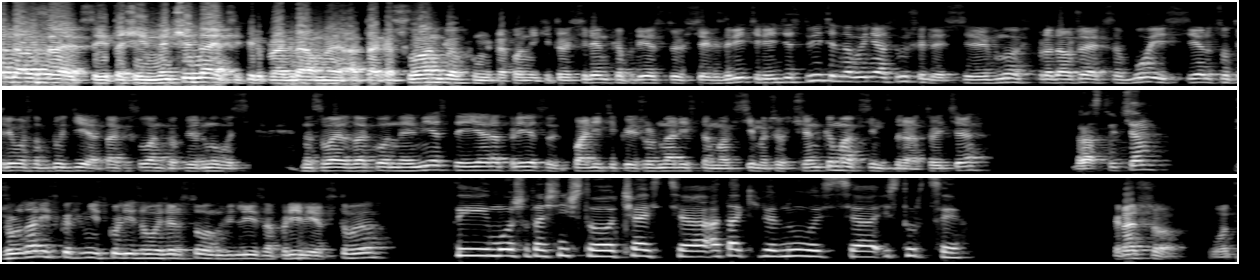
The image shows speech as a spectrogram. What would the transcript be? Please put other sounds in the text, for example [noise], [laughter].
Продолжается, и точнее начинается эфир программы «Атака с флангов». У микрофона Никита Василенко. Приветствую всех зрителей. И действительно, вы не ослышались. И вновь продолжается бой. Сердцу тревожно в груди. «Атака с флангов» вернулась на свое законное место. И я рад приветствовать политика и журналиста Максима Шевченко. Максим, здравствуйте. Здравствуйте. Журналистку феминистку Лизу Лазерсон. Лиза, приветствую. Ты можешь уточнить, что часть э, атаки вернулась э, из Турции? Хорошо. Вот,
